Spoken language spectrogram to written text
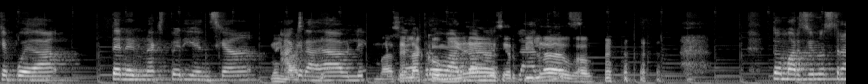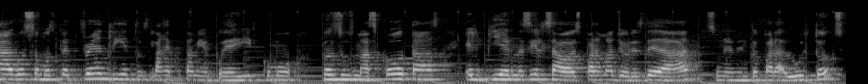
que pueda tener una experiencia agradable. Más en la comida, hacer fila, wow. tomarse unos tragos, somos pet friendly, entonces la gente también puede ir como con sus mascotas. El viernes y el sábado es para mayores de edad, es un evento para adultos.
